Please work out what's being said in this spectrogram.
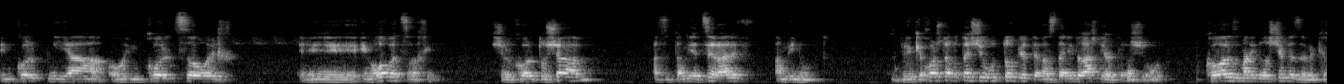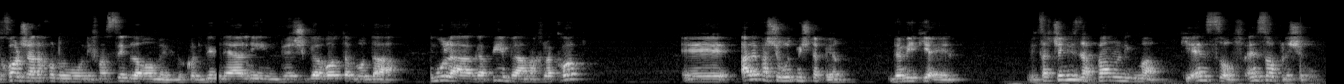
עם כל פנייה או עם כל צורך, אה, עם רוב הצרכים של כל תושב, אז אתה מייצר א', אמינות. וככל שאתה נותן שירות טוב יותר, אז אתה נדרש ליותר שירות. כל הזמן נדרשים לזה, וככל שאנחנו נכנסים לעומק וכותבים נהלים ושגרות עבודה מול האגפים והמחלקות, אה, א', השירות משתפר ומתייעל, מצד שני זה אף פעם לא נגמר, כי אין סוף, אין סוף לשירות.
